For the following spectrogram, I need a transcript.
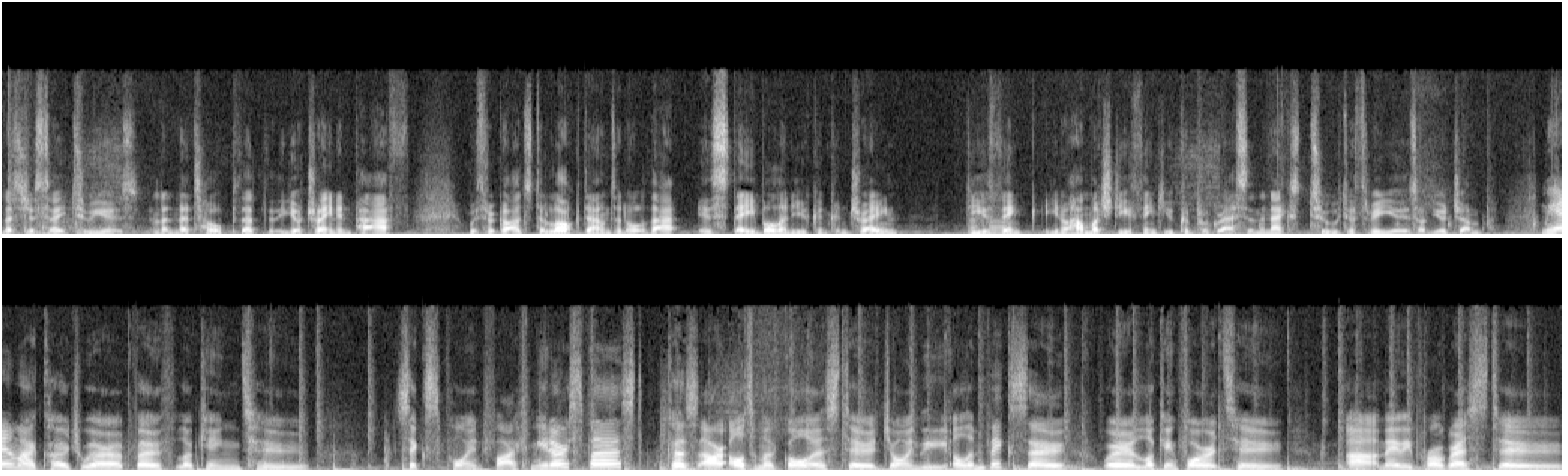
let's just say, two years? And let's hope that your training path, with regards to lockdowns and all of that, is stable and you can can train. Do you think, you know, how much do you think you could progress in the next two to three years on your jump? me and my coach we are both looking to 6.5 meters first because our ultimate goal is to join the Olympics. So we're looking forward to uh, maybe progress to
